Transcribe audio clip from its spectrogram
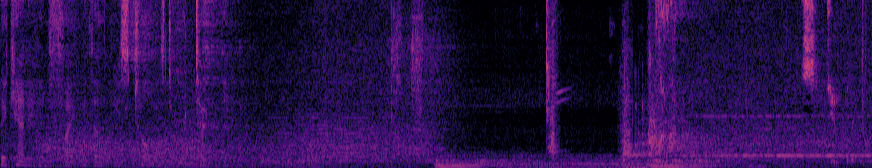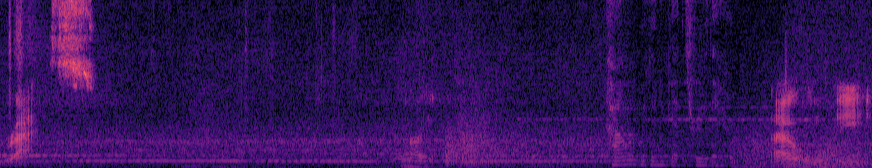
They can't even fight without these toys to protect them. Through there? How indeed.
